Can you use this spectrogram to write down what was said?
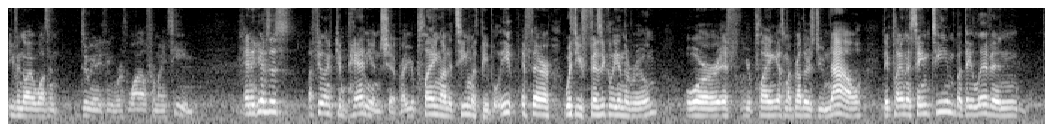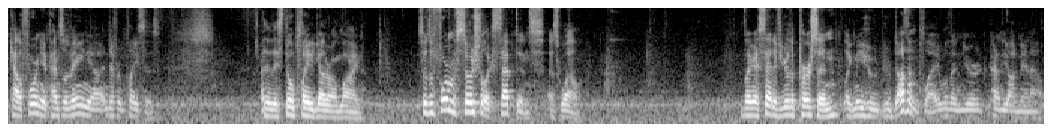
even though I wasn't doing anything worthwhile for my team. And it gives us a feeling of companionship, right? You're playing on a team with people, if they're with you physically in the room, or if you're playing as my brothers do now. They play on the same team, but they live in California, Pennsylvania, and different places. And they still play together online. So it's a form of social acceptance as well. Like I said, if you're the person like me who, who doesn't play, well, then you're kind of the odd man out.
